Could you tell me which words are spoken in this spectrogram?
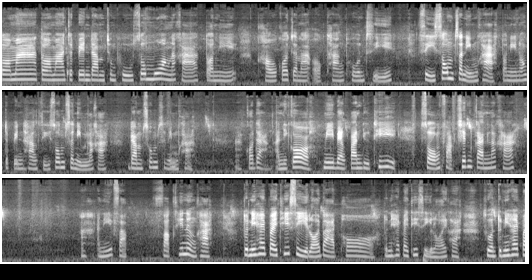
ต่อมาต่อมาจะเป็นดำชมพูส้มม่วงนะคะ ตอนนี้เขาก็จะมาออกทางโทนสี สีส้มสนิมค่ะ ตอนนี้น้องจะเป็นทางสีส้มสนิมนะคะดำส้มสนิมค่ะอะก็ด่าง อันนี้ก็มีแบ่งปันอยู่ที่ 2 ฝักเช่นกันนะคะ อะอันนี้ฝักฝักที่หนึ่งค่ะ ตัวนี้ให้ไปที่400บาทพอ ตัวนี้ให้ไปที่400ค่ะ ส่วนตัวนี้ให้ไป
